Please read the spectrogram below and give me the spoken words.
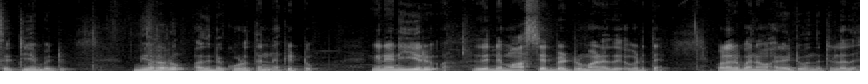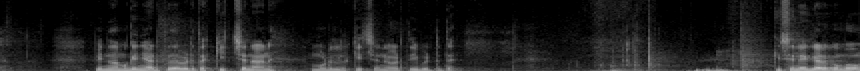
സെറ്റ് ചെയ്യാൻ പറ്റും. മിററും അതിന്റെ കൂടെ തന്നെ കിട്ടും. ഇങ്ങനെയാണ് ഈ ഒരു ഇതിന്റെ മാസ്റ്റർ ബെഡ്റൂമാണിത് ഇവിടുത്തെ വളരെ മനോഹരമായിട്ട് വന്നിട്ടുള്ളത്. പിന്നെ നമുക്ക് ഇനി അടുത്തത് ഇവിടുത്തെ കിച്ചനാണ് മോഡുലർ കിച്ചൻ ഇവിടുത്തെ ഈ വീട്ടിലത്തെ കിച്ചണിലേക്ക് കിടക്കുമ്പോൾ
